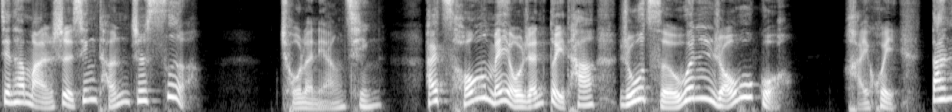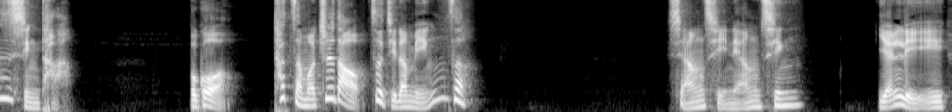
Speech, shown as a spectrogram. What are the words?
见他满是心疼之色，除了娘亲，还从没有人对他如此温柔过，还会担心他。不过，他怎么知道自己的名字？想起娘亲，眼里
